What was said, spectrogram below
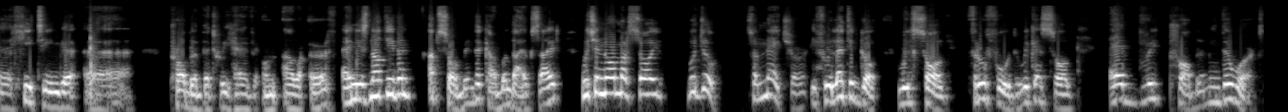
uh, heating uh, problem that we have on our earth and is not even absorbing the carbon dioxide, which a normal soil would do. So, nature, if we let it go, will solve through food, we can solve every problem in the world.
